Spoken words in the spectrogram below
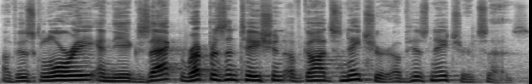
of his glory and the exact representation of God's nature, of his nature, it says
